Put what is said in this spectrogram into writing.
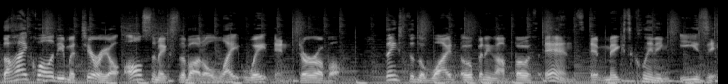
The high-quality material also makes the bottle lightweight and durable. Thanks to the wide opening on both ends, it makes cleaning easy.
